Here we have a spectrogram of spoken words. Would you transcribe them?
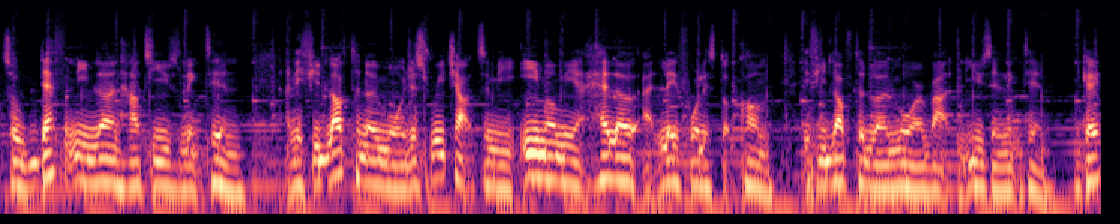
So definitely learn how to use LinkedIn. And if you'd love to know more, just reach out to me. Email me at hello at leifwallace.com if you'd love to learn more about using LinkedIn. Okay?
